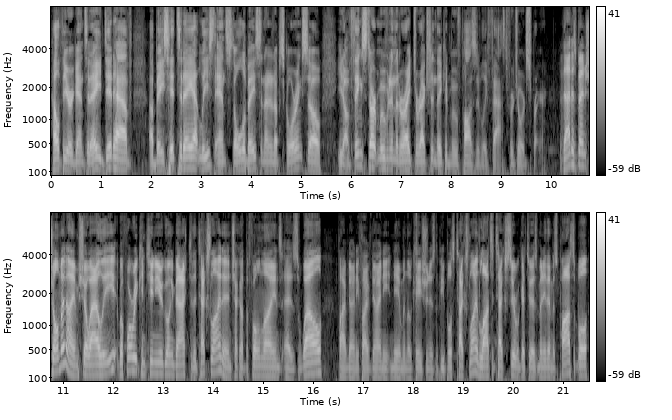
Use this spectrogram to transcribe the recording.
healthier again today. He did have a base hit today at least, and stole a base and ended up scoring. So, you know, if things start moving in the right direction, they could move positively fast for George Springer. That is Ben Shulman. I am Sho Alli. Before we continue going back to the text line and check out the phone lines as well, 590 590, name and location is the people's text line. Lots of texts here. We'll get to as many of them as possible.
